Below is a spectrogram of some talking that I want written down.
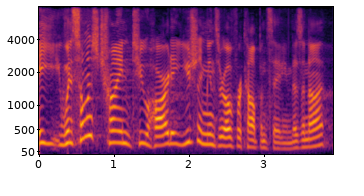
When someone's trying too hard, it usually means they're overcompensating, does it not?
